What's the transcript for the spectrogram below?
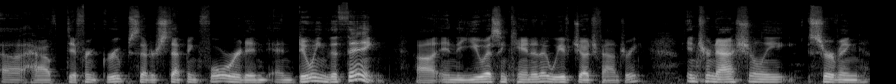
uh, have different groups that are stepping forward and, and doing the thing. Uh, in the U.S. and Canada, we have Judge Foundry. Internationally, serving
